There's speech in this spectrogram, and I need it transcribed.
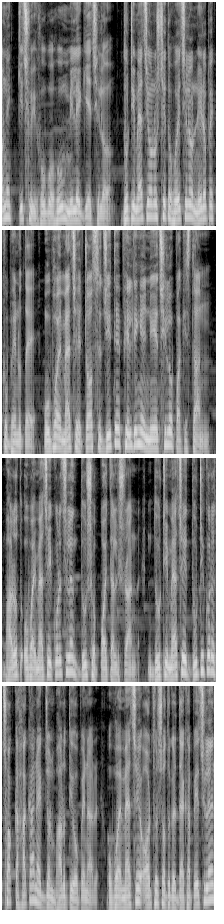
অনেক কিছুই হুবহু মিলে গিয়েছিল। দুটি ম্যাচে অনুষ্ঠিত হয়েছিল নিরপেক্ষ ভেন্যুতে। উভয় ম্যাচে টস জিতে ফিল্ডিংয়ে নিয়েছিল পাকিস্তান। ভারত উভয় ম্যাচেই করেছিলেন দুশো রান। দুটি ম্যাচে দুটি করে ছক্কা হাঁকান একজন ভারতীয় ওপেনার। উভয় ম্যাচে অর্ধশতকের দেখা পেয়েছিলেন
